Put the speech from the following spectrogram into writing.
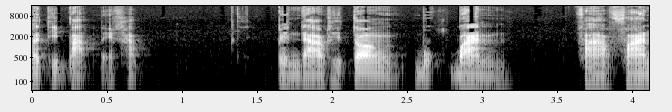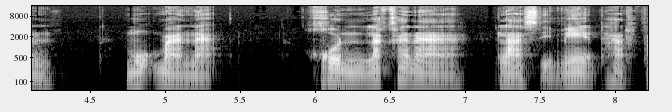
ปฏิบัติเลยครับ เป็นดาวที่ต้องบุกบันฝ่าฟัน มุมานะ คนลัคนาราศีเมษธาตุไฟ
